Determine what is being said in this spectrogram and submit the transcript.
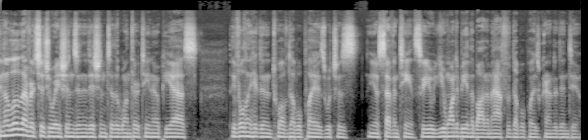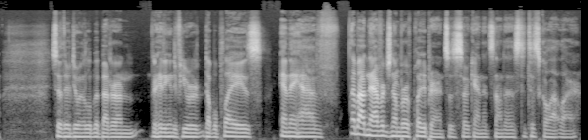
In the low leverage situations, in addition to the 113 OPS, they've only hit in 12 double plays, which is you know 17th. So you, you want to be in the bottom half of double plays grounded into. So they're doing a little bit better on they're hitting into fewer double plays, and they have about an average number of plate appearances. So again, it's not a statistical outlier.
